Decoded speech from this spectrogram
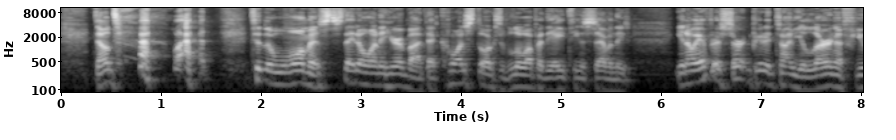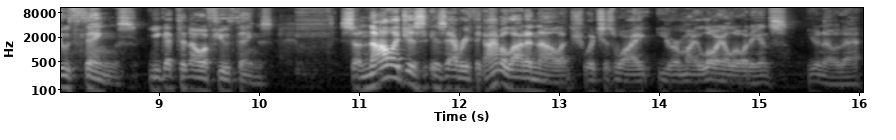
don't to the warmists. They don't want to hear about that. Corn stalks blew up in the 1870s. You know, after a certain period of time, you learn a few things. You get to know a few things. So knowledge is, is everything. I have a lot of knowledge, which is why you're my loyal audience. You know that.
